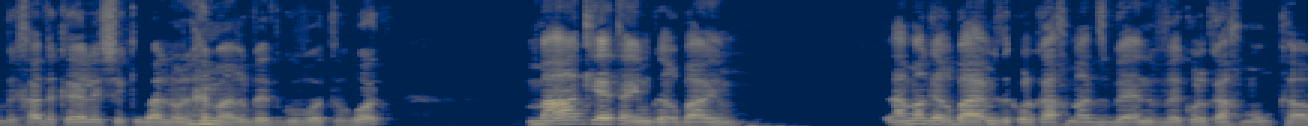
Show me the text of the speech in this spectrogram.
ואחד הכאלה שקיבלנו להם הרבה תגובות טובות. מה הקטע עם גרביים? למה גרביים זה כל כך מעצבן וכל כך מורכב?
